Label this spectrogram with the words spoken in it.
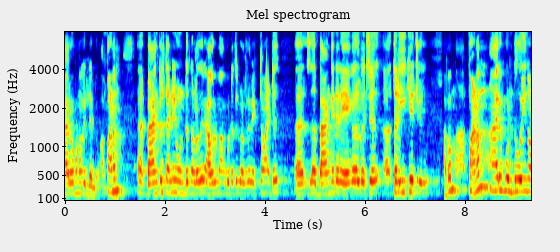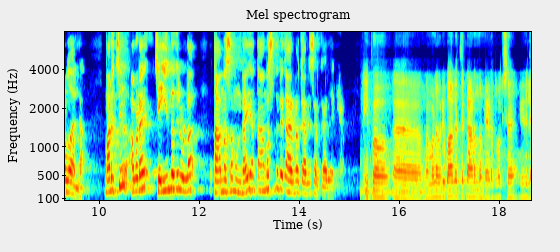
ആരോപണവും ഇല്ലല്ലോ. ആ പണം ബാങ്കിൽ തന്നെ ഉണ്ട് എന്നുള്ളത് രാഹുൽ മാങ്കൂട്ടത്തിൽ വളരെ വ്യക്തമായിട്ട് ബാങ്കിന്റെ രേഖകൾ വെച്ച് തെളിയിക്കുകയും ചെയ്തു. അപ്പം പണം ആരും കൊണ്ടുപോയി എന്നുള്ളതല്ല. മറിച്ച് അവിടെ ചെയ്യുന്നതിലുള്ള താമസം ഉണ്ടായി ആ താമസത്തിന്റെ കാരണക്കാരൻ സർക്കാർ തന്നെയാണ്. ഇപ്പോ നമ്മൾ ഒരു ഭാഗത്ത് കാണുന്നുണ്ട്. ഇടതുപക്ഷ ഇതിൽ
